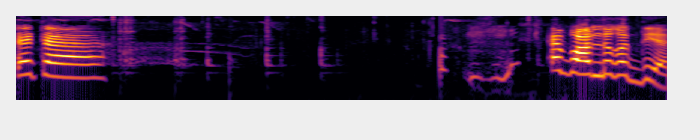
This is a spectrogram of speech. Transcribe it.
টাটা! বন্ধ কর দিয়ে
